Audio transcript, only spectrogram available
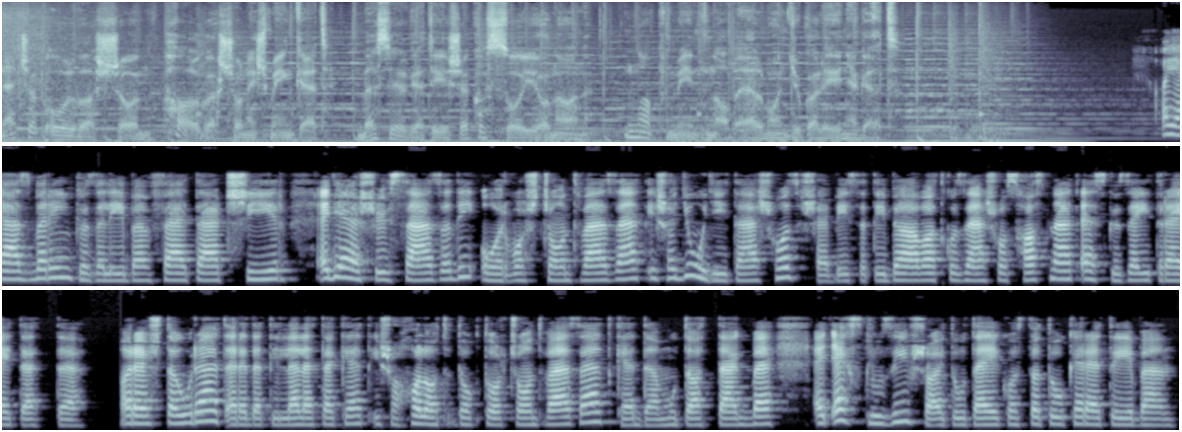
Ne csak olvasson, hallgasson is minket. Beszélgetések a Szoljonon. Nap mint nap elmondjuk a lényeget. A Jászberény közelében feltárt sír egy első századi orvos csontvázát és a gyógyításhoz, sebészeti beavatkozáshoz használt eszközeit rejtette. A restaurált eredeti leleteket és a halott doktor csontvázát kedden mutatták be egy exkluzív sajtótájékoztató keretében.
